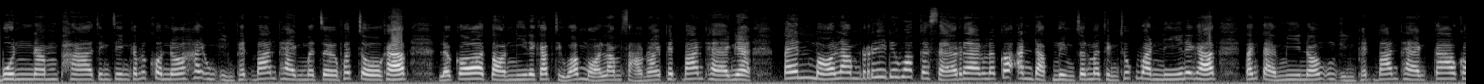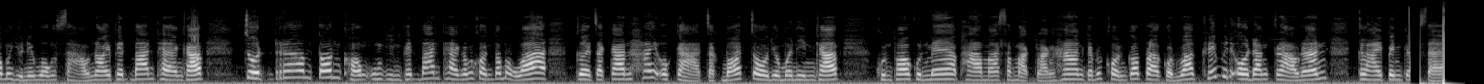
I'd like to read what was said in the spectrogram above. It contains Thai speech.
บุญนำพาจริง ๆ ครับทุกคนเนาะให้อุ้งอิงเพชรบ้านแพงมาเจอพ่อโจครับ แล้วก็ตอนนี้นะครับถือว่าหมอลำสาวน้อยเพชรบ้านแพงเนี่ยเป็นหมอลำเรียกได้ว่ากระแสแรงแล้วก็อันดับหนึ่งจนมาถึงทุกวันนี้นะครับ ตั้งแต่มีน้องอุ้งอิงเพชรบ้านแพงก้าวเข้ามาอยู่ในวงสาวน้อยเพชรบ้านแพงครับ จุดเริ่มต้นของอุ้งอิงเพชรบ้านแพงครับทุกคนต้องบอกว่าเกิดจากการให้โอกาสจากบอสโจโยมานินครับ คุณพ่อคุณแม่พามาสมัครหลังห้านครับทุกคนก็ปรากฏว่าคลิปวิดีโอดังกล่าวนั้น กลายเป็น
